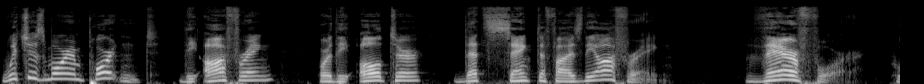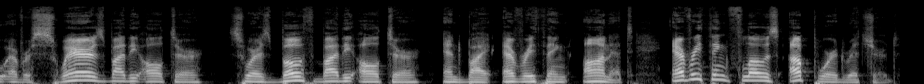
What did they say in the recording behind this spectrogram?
which is more important, the offering or the altar that sanctifies the offering? Therefore, whoever swears by the altar swears both by the altar and by everything on it. Everything flows upward, Richard.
